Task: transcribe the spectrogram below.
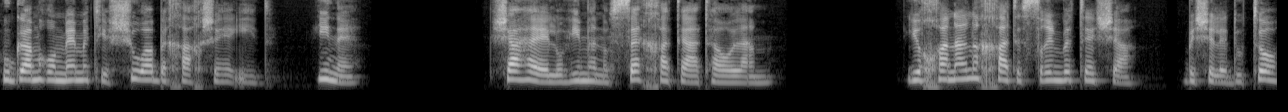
הוא גם רומם את ישוע בכך שהעיד, הנה. שה האלוהים הנושא חטאת העולם. יוחנן 1.29, בשל עדותו,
